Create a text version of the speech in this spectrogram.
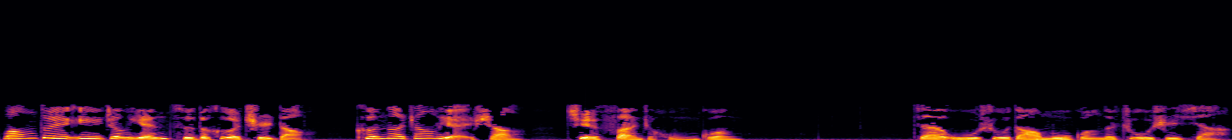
王队义正言辞的呵斥道，可那张脸上却泛着红光。在无数道目光的注视下，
